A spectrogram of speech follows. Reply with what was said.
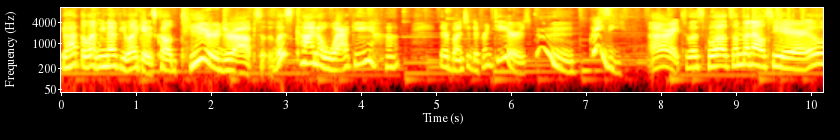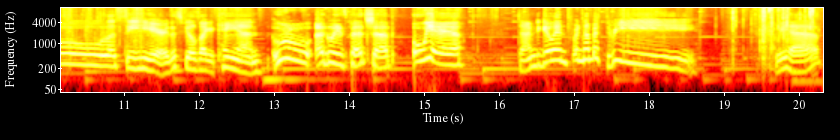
You'll have to let me know if you like it. It's called Tear Drips. It looks kind of wacky. They're a bunch of different tears. Hmm, crazy. All right, so let's pull out something else here. Oh, let's see here. This feels like a can. Ooh, Uggly's Pet Shop. Oh yeah. Time to go in for number three. We have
